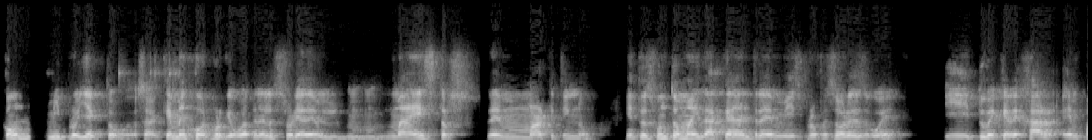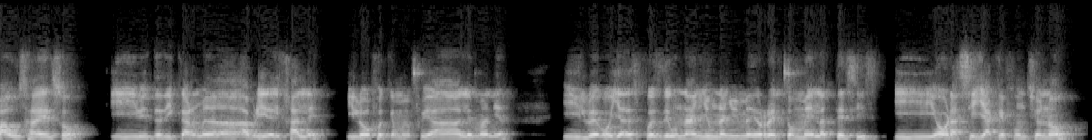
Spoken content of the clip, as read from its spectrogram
Con mi proyecto, güey. O sea, qué mejor porque voy a tener la historia de maestros de marketing, ¿no? Y entonces fue un toma daca entre mis profesores, güey, y tuve que dejar en pausa eso y dedicarme a abrir el jale. Y luego fue que me fui a Alemania y luego ya después de un año, un año y medio retomé la tesis y ahora sí ya que funcionó,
